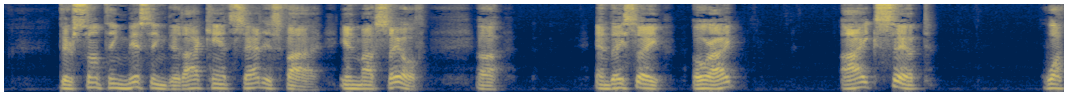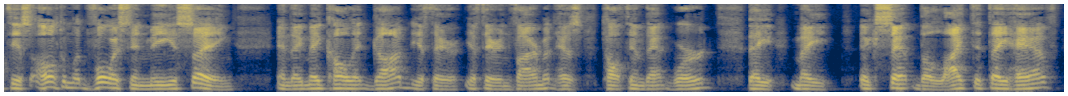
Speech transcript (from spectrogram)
There's something missing that I can't satisfy in myself. Uh, and they say, All right, I accept what this ultimate voice in me is saying. And they may call it God if their if their environment has taught them that word. They may accept the light that they have,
